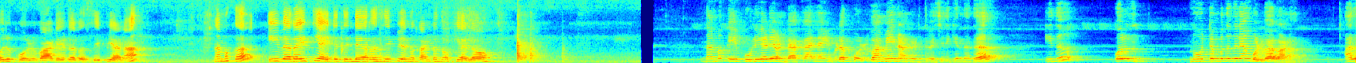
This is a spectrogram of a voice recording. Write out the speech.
ഒരു കൊഴുവാടയുടെ റെസിപ്പിയാണ് നമുക്ക് ഈ വെറൈറ്റി ഐറ്റത്തിന്റെ റെസിപ്പി ഒന്ന് കണ്ടു നോക്കിയാലോ? നമുക്ക് ഈ പുളിയട ഉണ്ടാക്കാനായി ഇവിടെ കൊഴുവാമീനാണ് എടുത്തു വെച്ചിരിക്കുന്നത്. ഇത് ഒരു നൂറ്റമ്പത് ഗ്രാം കൊഴുവാകാണ് കാണും അത്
